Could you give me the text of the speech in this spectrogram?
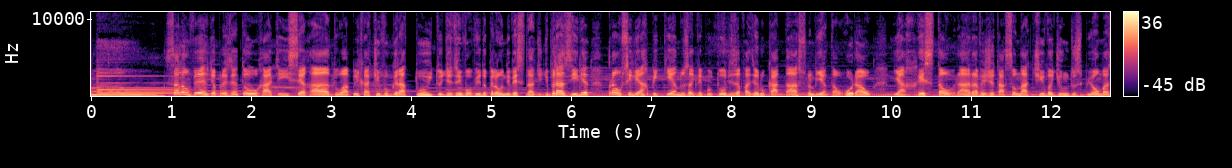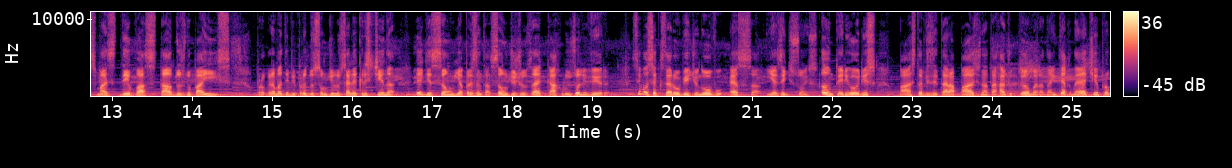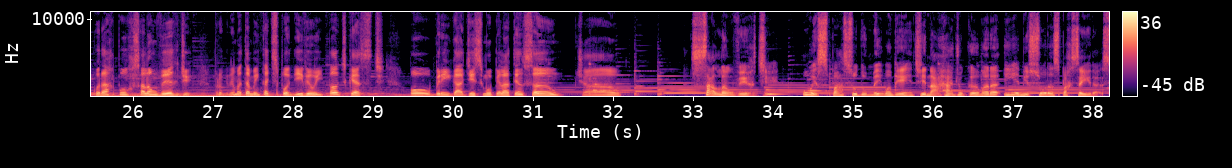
Salão Verde apresentou o Radiz Cerrado, aplicativo gratuito desenvolvido pela Universidade de Brasília para auxiliar pequenos agricultores a fazer o cadastro ambiental rural e a restaurar a vegetação nativa de um dos biomas mais devastados do país. O programa teve produção de Lucélia Cristina, edição e apresentação de José Carlos Oliveira. Se você quiser ouvir de novo essa e as edições anteriores, basta visitar a página da Rádio Câmara na internet e procurar por Salão Verde. O programa também está disponível em podcast. Obrigadíssimo pela atenção. Tchau. Salão Verde, o espaço do meio ambiente na Rádio Câmara e emissoras parceiras.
